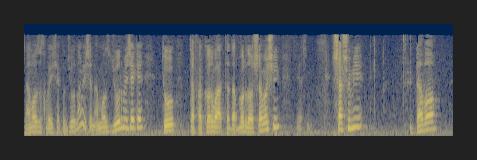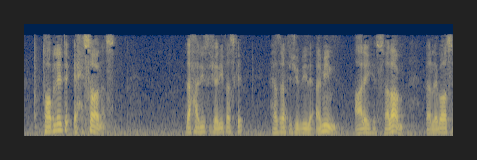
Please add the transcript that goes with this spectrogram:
نماز به شکل جور نمیشه. نماز جور میشه که تو تفکر و تدبر داشته باشی. ششمی دوا تابلت احسان است. در حدیث شریف است که حضرت جبریل امین علیه السلام در لباس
